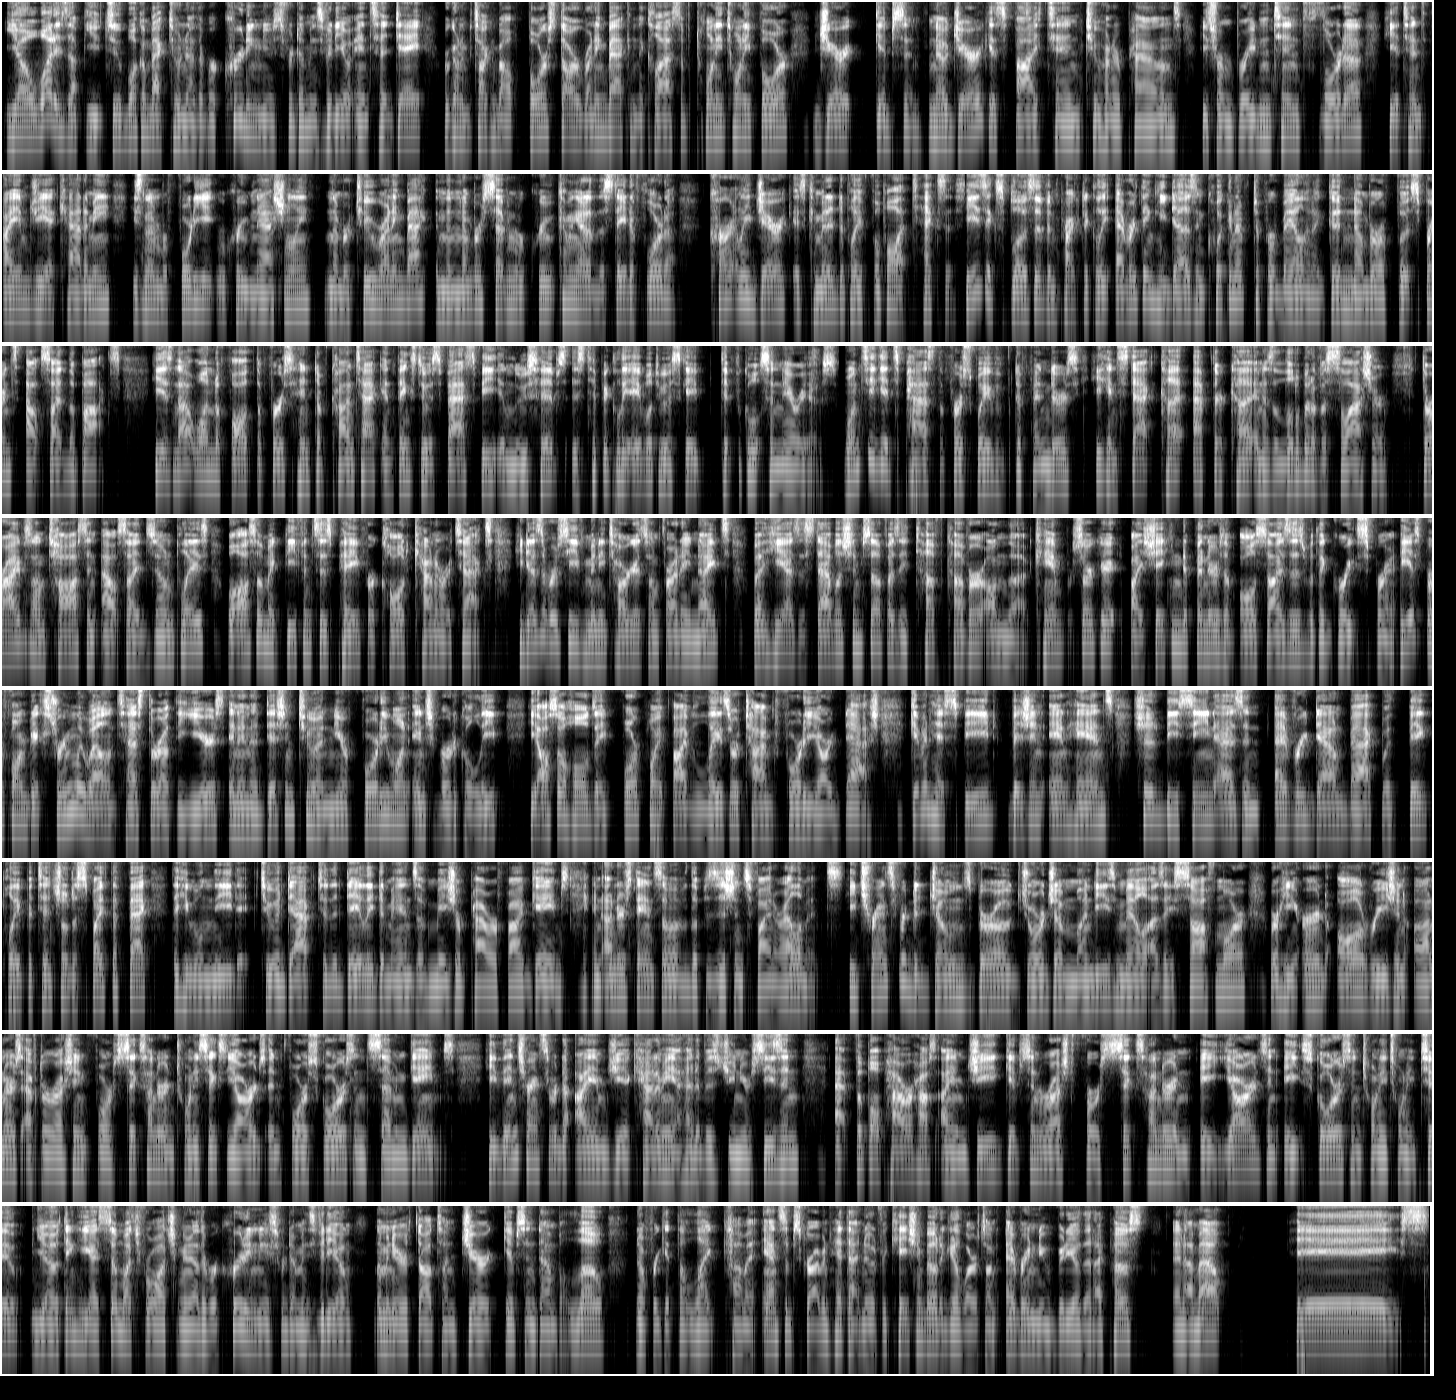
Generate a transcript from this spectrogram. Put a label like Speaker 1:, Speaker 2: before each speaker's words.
Speaker 1: Yo, what is up YouTube? Welcome back to another recruiting news for dummies video and today we're going to be talking about four-star running back in the class of 2024, Jerrick Gibson. Now, Jerrick is 5'10, 200 pounds. He's from Bradenton, Florida. He attends IMG Academy. He's number 48 recruit nationally, number 2 running back, and the number 7 recruit coming out of the state of Florida. Currently, Jerrick is committed to play football at Texas. He is explosive in practically everything he does and quick enough to prevail in a good number of foot sprints outside the box. He is not one to fall at the first hint of contact and thanks to his fast feet and loose hips is typically able to escape difficult scenarios. Once he gets past the first wave of defenders, he can stack cut after cut and is a little bit of a slasher. Thrives on toss and outside zone plays, will also make defenses pay for called counterattacks. He doesn't receive many targets on Friday nights, but he has established himself as a tough cover on the camp circuit by shaking defenders of all sizes with a great sprint. He has performed extremely well in tests throughout the years, and in addition addition to a near 41 inch vertical leap, he also holds a 4.5 laser timed 40 yard dash. Given his speed, vision, and hands, should be seen as an every down back with big play potential despite the fact that he will need to adapt to the daily demands of major Power 5 games and understand some of the position's finer elements. He transferred to Jonesboro, Georgia Mundy's Mill as a sophomore, where he earned all region honors after rushing for 626 yards and 4 scores in 7 games. He then transferred to IMG Academy ahead of his junior season. At Football Powerhouse IMG, Gibson rushed for 608 yards and 8 scores in 2022. Yo, thank you guys so much for watching another Recruiting News for Dummies video. Let me know your thoughts on Jerrick Gibson down below. Don't forget to like, comment, and subscribe and hit that notification bell to get alerts on every new video that I post. And I'm out. Peace.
